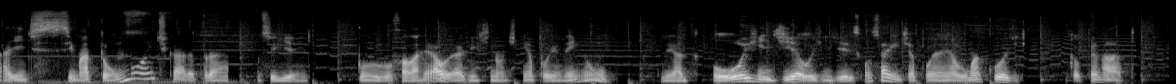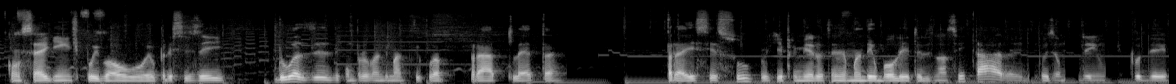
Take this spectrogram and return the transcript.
a gente se matou um monte, cara, pra conseguir. A gente, vou falar real, a gente não tinha apoio nenhum, tá ligado? Hoje em dia, hoje em dia eles conseguem te apoiar em alguma coisa, tipo, campeonato. Conseguem, tipo, igual eu precisei duas vezes de comprovante de matrícula para atleta para esse Sul, porque primeiro eu mandei o boleto, eles não aceitaram, depois eu mandei um poder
